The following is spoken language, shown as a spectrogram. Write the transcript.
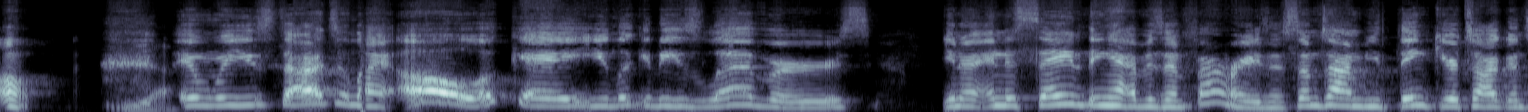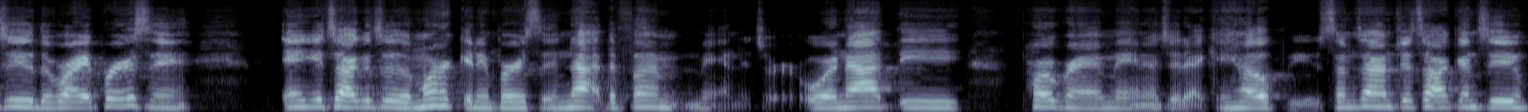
all. yeah. And when you start to like, oh, okay, you look at these levers, you know, and the same thing happens in fundraising. Sometimes you think you're talking to the right person and you're talking to the marketing person, not the fund manager or not the program manager that can help you. Sometimes you're talking to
